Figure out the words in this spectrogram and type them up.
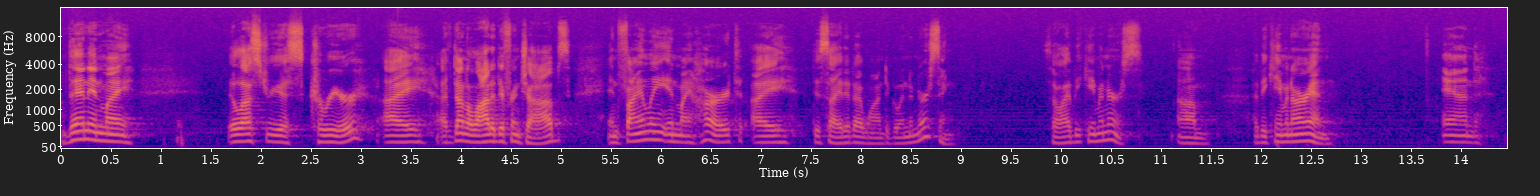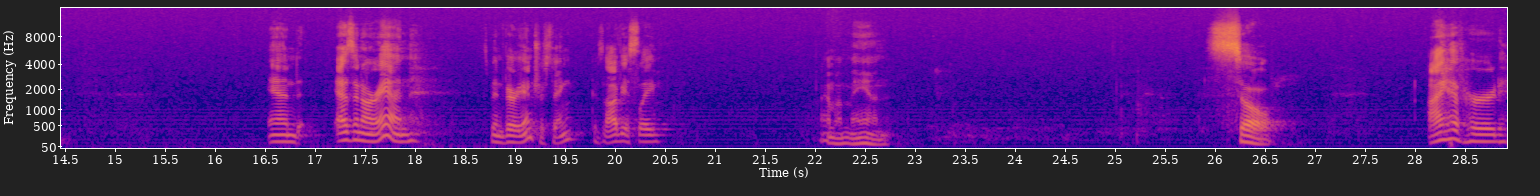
Then in my illustrious career, I, I've done a lot of different jobs. And finally, in my heart, I decided I wanted to go into nursing. So I became a nurse. Um, I became an RN. And and as an RN, it's been very interesting because obviously I'm a man. So, I have heard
